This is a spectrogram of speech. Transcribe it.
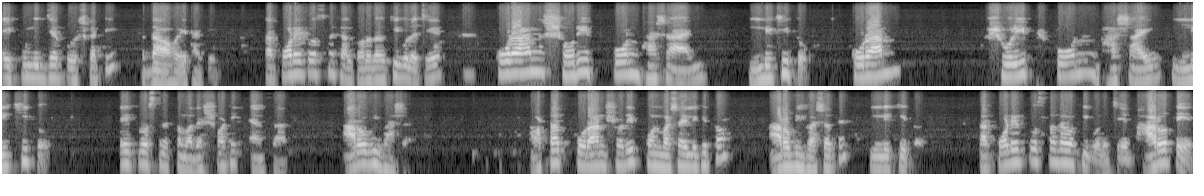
এই পুলিৎজার পুরস্কারটি দেওয়া হয়ে থাকে। তারপরের প্রশ্ন খেয়াল করো, দেখো কি বলেছে? কোরআন শরীফ কোন ভাষায় লিখিত? কোরআন শরীফ কোন ভাষায় লিখিত? এই প্রশ্নের তোমাদের সঠিক অ্যান্সার আরবি ভাষা অর্থাৎ কোরআন শরীফ কোন ভাষায় লিখিত? আরবি ভাষাতে লিখিত। তারপরের প্রশ্ন দেখো কি বলেছে? ভারতের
